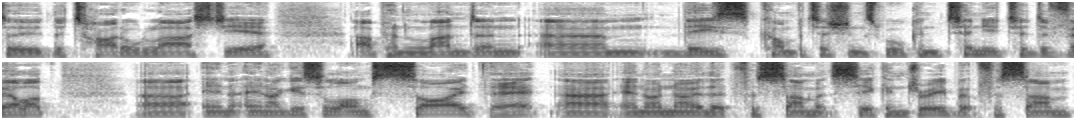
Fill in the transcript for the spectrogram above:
to the title last year up in London. Um, these competitions will continue to develop, uh, and, and I guess alongside that, uh, and I know that for some it's secondary, but for some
